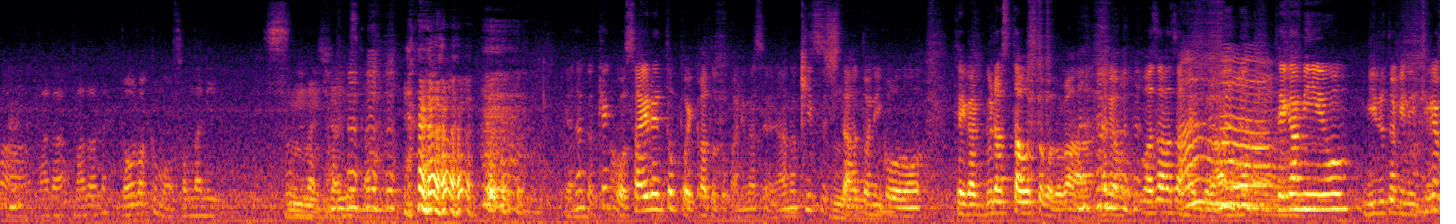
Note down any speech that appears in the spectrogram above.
まあ、まだ、まだね、登録もそんなに進んでない時代ですから、ね。いやなんか結構サイレントっぽいカットとかありますよね。あのキスした後にこう手がグラス倒すとことかなんかわざわざ入る手紙を見るときに手が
